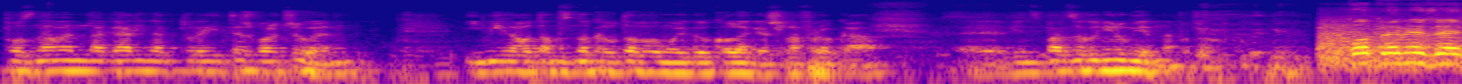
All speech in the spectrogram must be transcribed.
poznałem na gali, na której też walczyłem. I Michał tam znokautował mojego kolegę Szlafroka, więc bardzo go nie lubiłem na początku. Po premierze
